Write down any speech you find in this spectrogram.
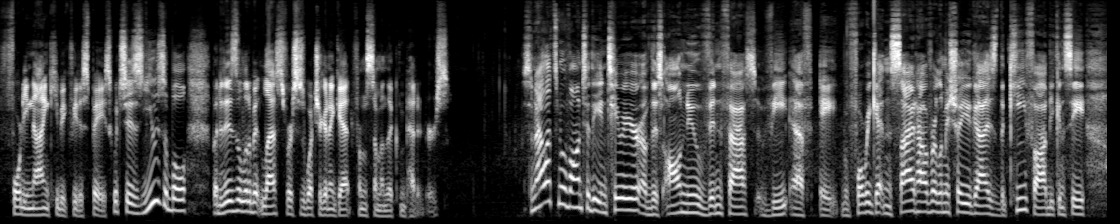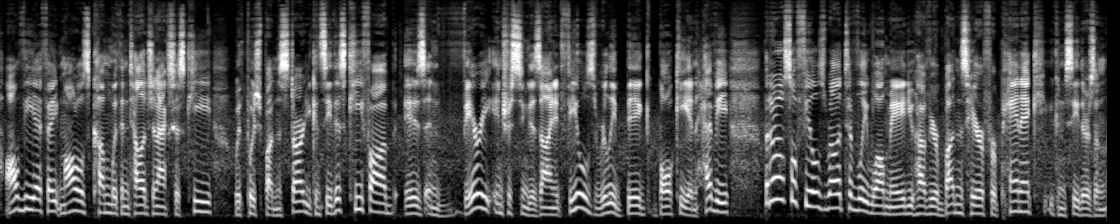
49 cubic feet of space, which is usable, but it is a little bit less versus what you're gonna get from some of the competitors. So now let's move on to the interior of this all new VinFast VF8. Before we get inside, however, let me show you guys the key fob. You can see all VF8 models come with intelligent access key with push button start. You can see this key fob is a very interesting design. It feels really big, bulky, and heavy, but it also feels relatively well made. You have your buttons here for panic. You can see there's an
